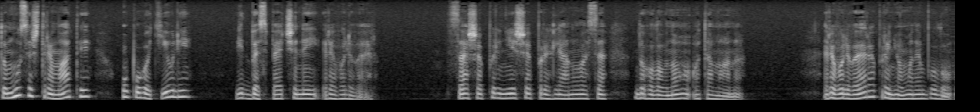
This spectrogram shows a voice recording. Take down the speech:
то мусиш тримати у поготівлі відбезпечений револьвер. Саша пильніше приглянулася до головного отамана. Револьвера при ньому не було.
